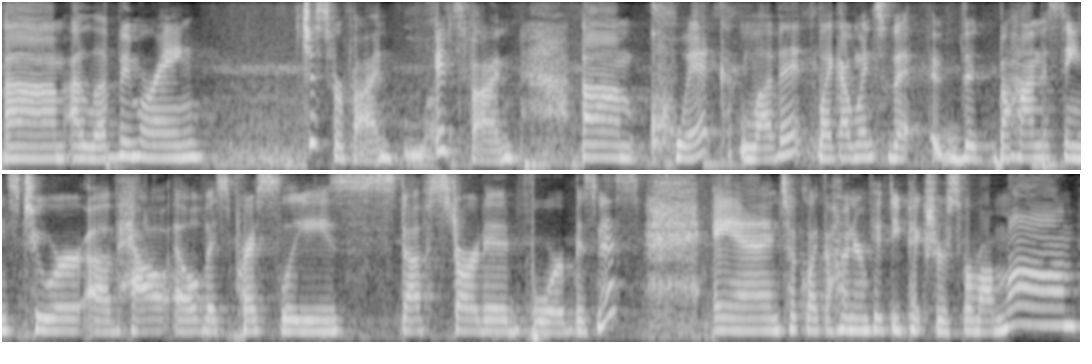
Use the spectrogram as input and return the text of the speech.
Um, I love Boomerang for fun. Love it's it. fun. Um, quick, love it. Like I went to the the behind the scenes tour of how Elvis Presley's stuff started for business, and took like 150 pictures for my mom,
